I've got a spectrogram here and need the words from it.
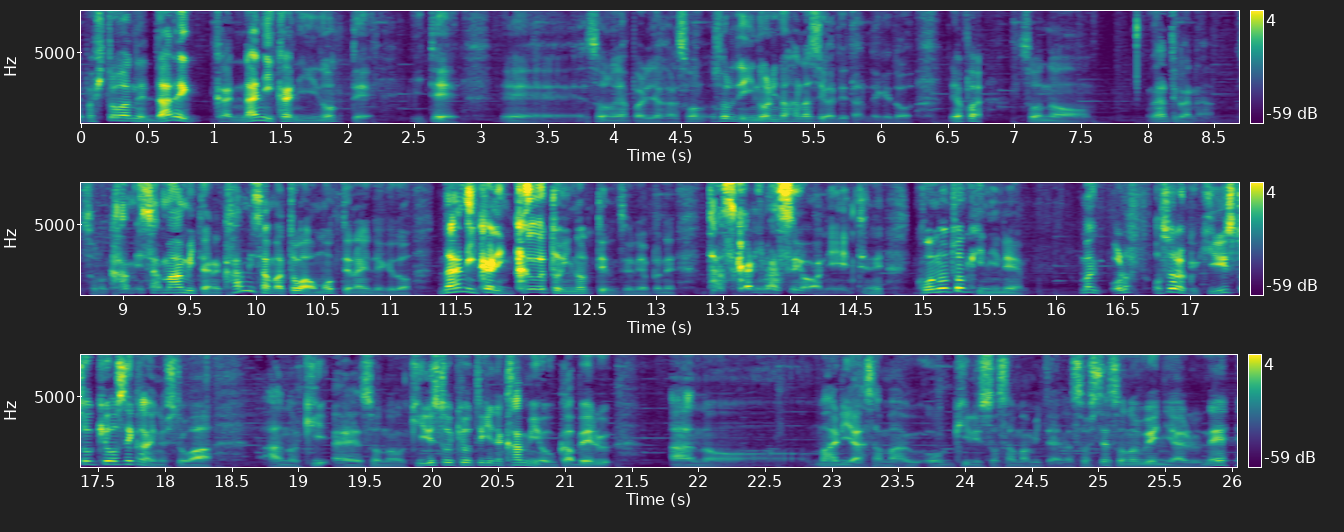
やっぱ人はね誰かに何かに祈っていて、えー、そのやっぱりだからそそれで祈りの話が出たんだけどやっぱりそのなんていうかな、その神様みたいな、神様とは思ってないんだけど、何かにぐーっと祈ってるんですよね。やっぱね、助かりますようにってね。この時にね、まあ、おそらくキリスト教世界の人は、あの、きえー、そのキリスト教的な神を浮かべる、あのマリア様をキリスト様みたいな、そしてその上にあるね、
